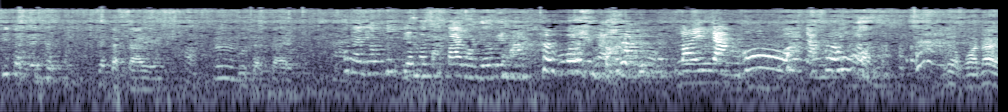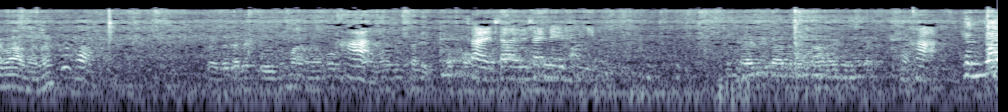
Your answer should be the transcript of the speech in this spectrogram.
ที่จะเป็นจะจากใจไงอืมพูดจากใจ ท่านนายกที่เตรียมภาษาใต้มาเยอะไหมคะเพราะว่าที่ไหนคะลอยจังหู้จังพูดเรื่องพอได้บ้างอะนะค่ะแต่ถ้าจะไปคุยมากๆนะเพราะค่ะเราไม่ใช่เราขอใช่ใช่ไม่ใช่เนทีฟใช้ในการทำงานอะไรเหมือนกันค่ะเห็นว่า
